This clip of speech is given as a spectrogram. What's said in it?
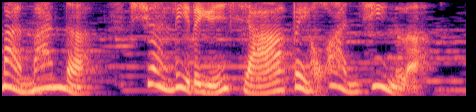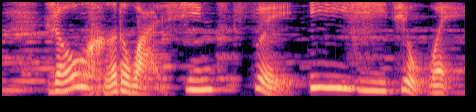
慢慢的，绚丽的云霞被幻境了，柔和的晚星遂一一就位。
